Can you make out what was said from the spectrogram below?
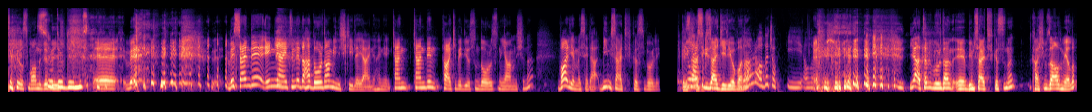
Osmanlıca değil. sürdürdüğümüz. Ee, ve ve sen de en nihayetinde daha doğrudan bir ilişkiyle yani hani kend- kendin takip ediyorsun doğrusunu yanlışını. Var ya mesela BİM sertifikası böyle. Bir Güzel. orası güzel geliyor bana. Doğru o da çok iyi olabilir. ya tabii buradan e, BİM sertifikasını karşımıza almayalım.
